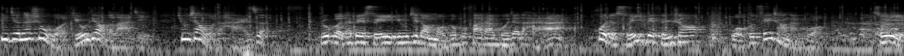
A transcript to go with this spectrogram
毕竟那是我丢掉的垃圾，就像我的孩子。如果他被随意丢弃到某个不发达国家的海岸，或者随意被焚烧，我会非常难过。所以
